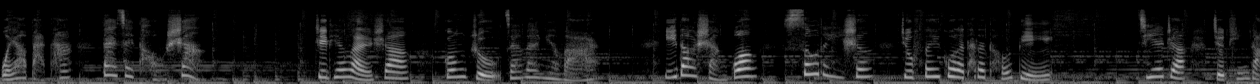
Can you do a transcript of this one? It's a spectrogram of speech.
我要把它戴在头上。这天晚上，公主在外面玩，一道闪光嗖的一声就飞过了她的头顶。接着就听到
